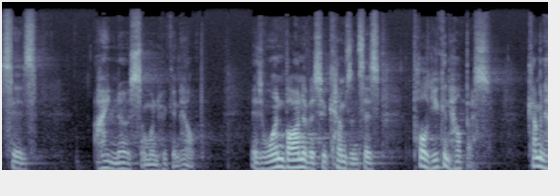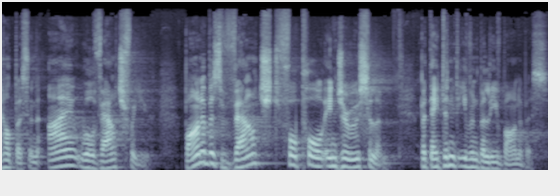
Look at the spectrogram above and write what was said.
says, I know someone who can help. There's one Barnabas who comes and says, Paul, you can help us. Come and help us, and I will vouch for you. Barnabas vouched for Paul in Jerusalem, but they didn't even believe Barnabas.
